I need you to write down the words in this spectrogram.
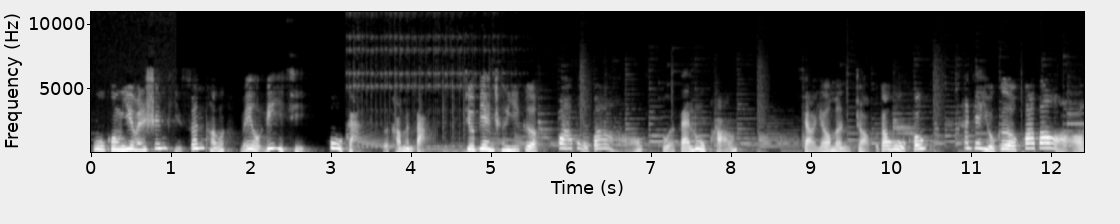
悟空因为身体酸疼，没有力气，不敢和他们打，就变成一个花布包袄，躲在路旁。小妖们找不到悟空，看见有个花包袄，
